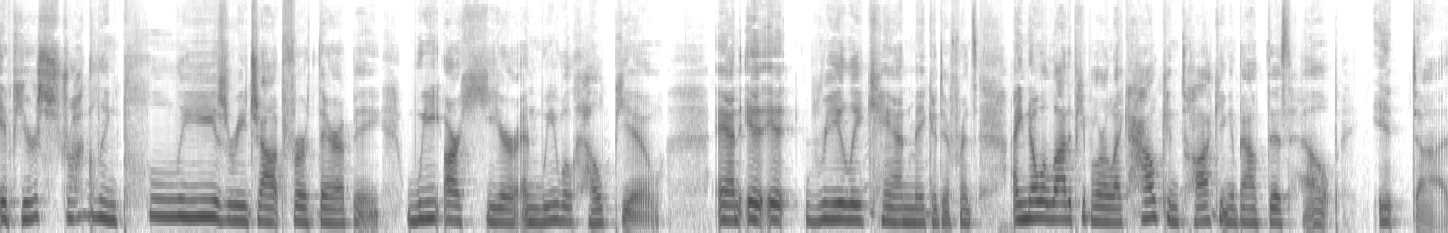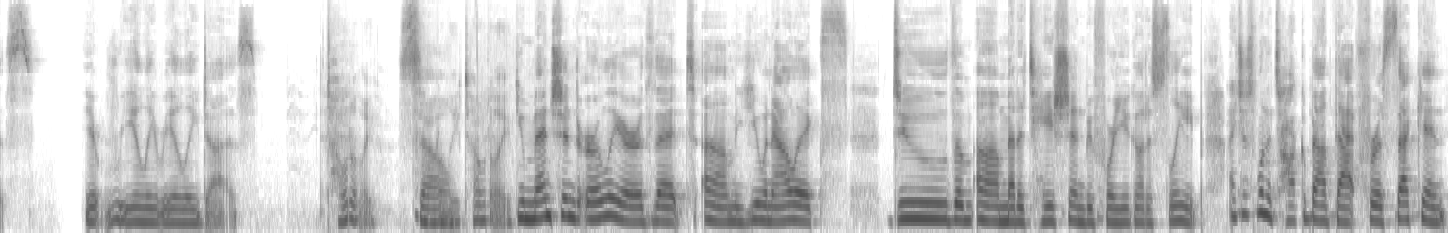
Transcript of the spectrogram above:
if you're struggling, please reach out for therapy. We are here and we will help you. And it, it really can make a difference. I know a lot of people are like, how can talking about this help? It does. It really, really does. Totally. So, totally, totally. You mentioned earlier that um, you and Alex do the uh, meditation before you go to sleep. I just want to talk about that for a second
